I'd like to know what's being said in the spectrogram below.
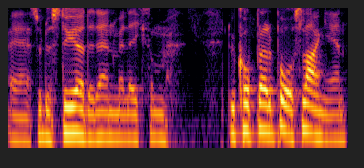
Eh, så du styrde den med liksom du kopplade på slangen.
